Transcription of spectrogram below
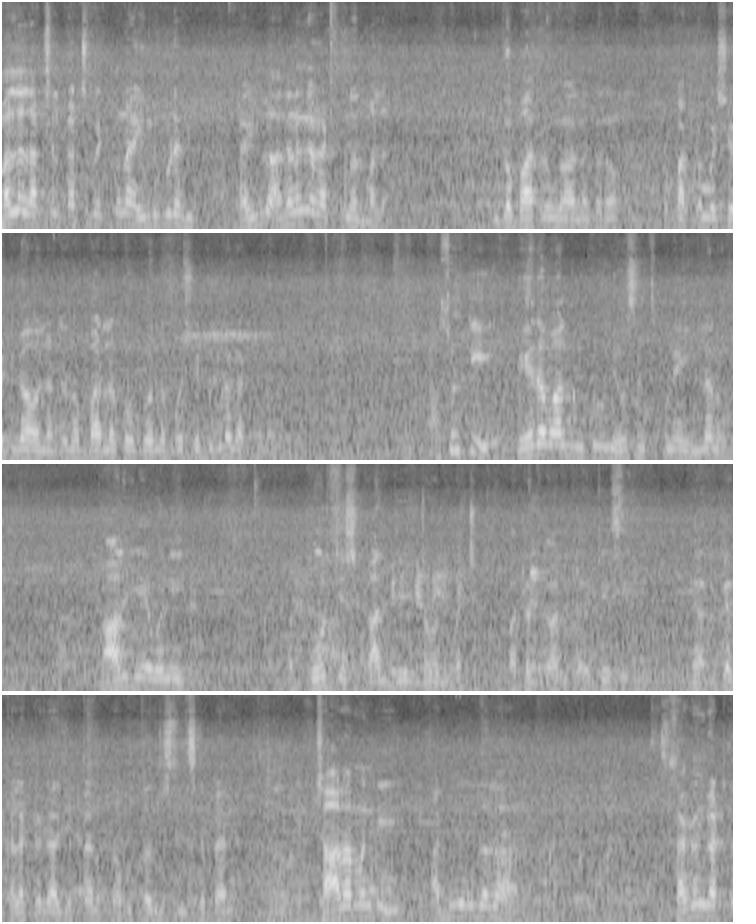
మళ్ళీ లక్షలు ఖర్చు పెట్టుకున్న ఆ ఇల్లు కూడా ఆ ఇల్లు అదనంగా కట్టుకున్నది మళ్ళీ. ఇంకో బాత్రూమ్ కావాలంటాను పక్కన షెడ్ కావాలంటాను బర్లకో గోర్లకో షెడ్ కూడా కట్టుకున్నాను అసలుంటి పేదవాళ్ళు ఉంటూ నివసించుకునే ఇళ్ళను ఖాళీ చేయమని కోర్టు చేసి ఖాళీ చేయటం అని మంచి పద్ధతి కాదు. దయచేసి నేను అందుకే కలెక్టర్ గారు చెప్పాను ప్రభుత్వం దృష్టి తీసుకెప్పాను చాలామంది అన్ని ఊళ్ళ సగం కట్టుక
